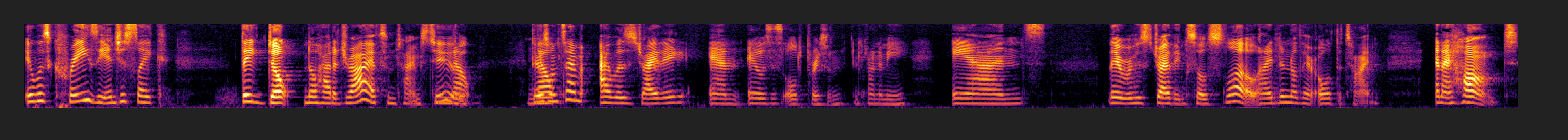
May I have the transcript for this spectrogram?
It was crazy and just like they don't know how to drive sometimes too. no, There was no. one time I was driving and it was this old person in front of me and they were just driving so slow and I didn't know they were old at the time. And I honked.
